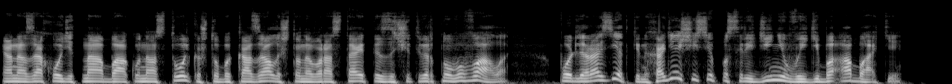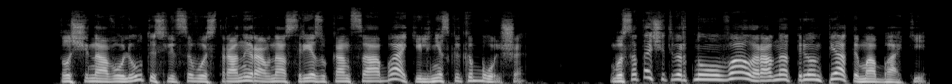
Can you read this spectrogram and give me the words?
Она заходит на абаку настолько, чтобы казалось, что она вырастает из-за четвертного вала – подле розетки, находящейся посередине выгиба абаки. Толщина волюты с лицевой стороны равна срезу конца абаки или несколько больше. Высота четвертного вала равна трем пятым абаки.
